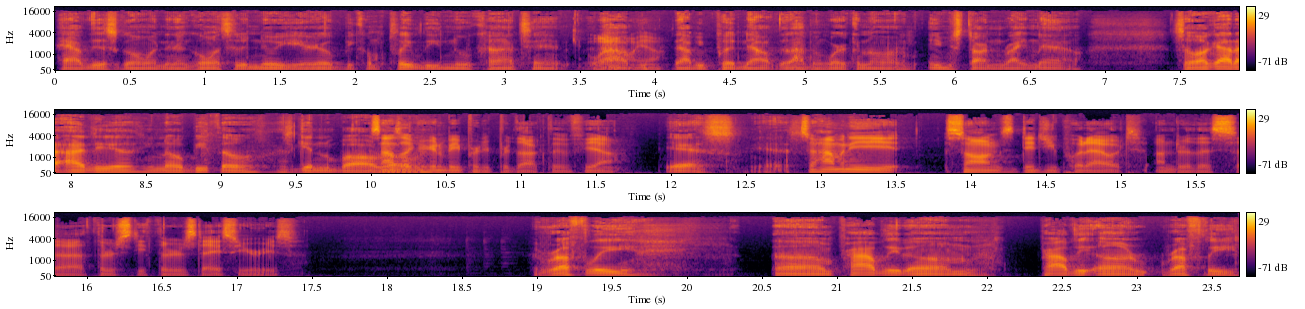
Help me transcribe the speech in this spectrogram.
have this going, and then going to the new year, it'll be completely new content. that Wow, I'll be, yeah. that I'll be putting out that I've been working on, even starting right now. So I got an idea. You know, B-Tho is getting the ball. Sounds like you're going to be pretty productive. Yeah. Yes, yes. So how many songs did you put out under this uh, Thirsty Thursday series? roughly, um, probably, um, probably, uh, roughly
